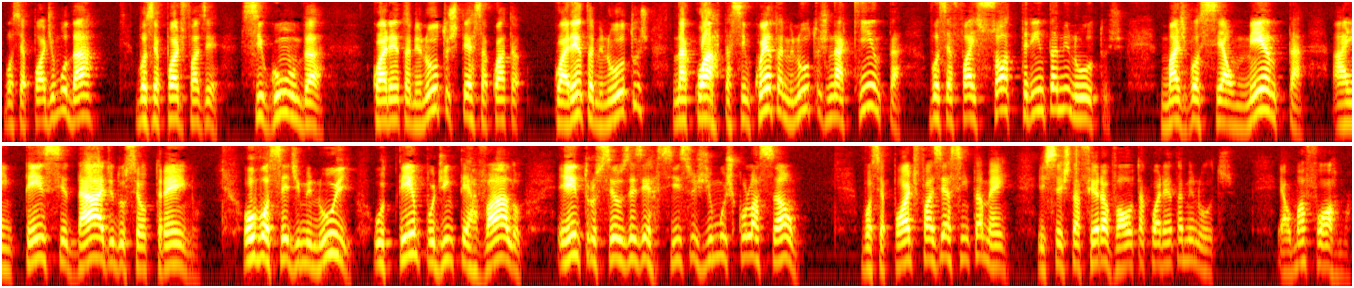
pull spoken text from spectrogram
você pode mudar. Você pode fazer segunda 40 minutos, terça, quarta, 40 minutos, na quarta 50 minutos, na quinta você faz só 30 minutos, mas você aumenta a intensidade do seu treino, ou você diminui o tempo de intervalo entre os seus exercícios de musculação. Você pode fazer assim também, e sexta-feira volta a 40 minutos. É uma forma.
